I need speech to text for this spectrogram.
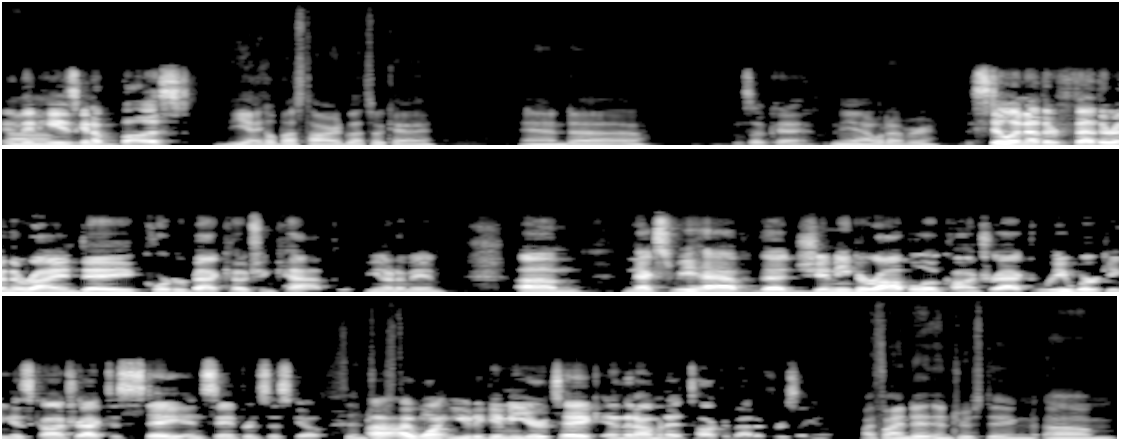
and then Um, he's gonna bust. Yeah, he'll bust hard. But that's okay. And uh, It's okay. yeah, whatever. It's still another feather in the Ryan Day quarterback coaching cap. You know what I mean? Um, next, we have the Jimmy Garoppolo contract, reworking his contract to stay in San Francisco. Uh. I want you to give me your take, and then I'm going to talk about it for a second. I find it interesting. Um,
